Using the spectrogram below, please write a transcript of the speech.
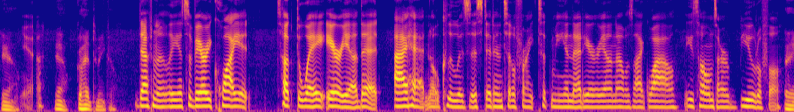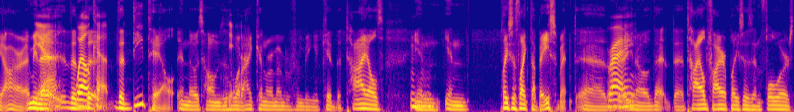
Yeah. Yeah. Yeah. Go ahead, Tamiko. Definitely. It's a very quiet, tucked away area that I had no clue existed until Frank took me in that area. And I was like, wow, these homes are beautiful. They are. I mean, Yeah, uh, the, well the, kept. the detail in those homes is what I can remember from being a kid. The tiles Mm-hmm. in in places like the basement, uh, the- you know, that the tiled fireplaces and floors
